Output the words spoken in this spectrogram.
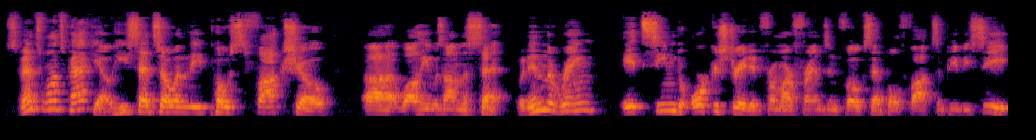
Spence wants Pacquiao. He said so in the post Fox show uh, while he was on the set. But in the ring, it seemed orchestrated from our friends and folks at both Fox and PBC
